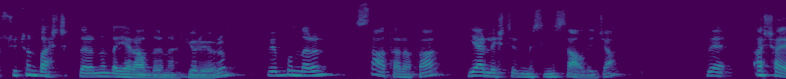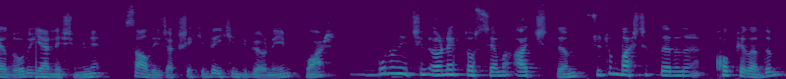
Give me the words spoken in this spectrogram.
sütun başlıklarının da yer aldığını görüyorum. Ve bunların sağ tarafa yerleştirilmesini sağlayacağım. Ve aşağıya doğru yerleşimini sağlayacak şekilde ikinci bir örneğim var. Bunun için örnek dosyamı açtım. Sütun başlıklarını kopyaladım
